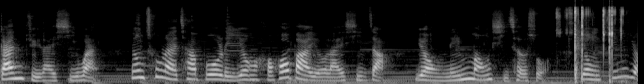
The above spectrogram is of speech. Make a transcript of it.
柑橘来洗碗，用醋来擦玻璃，用荷荷巴油来洗澡。用柠檬洗厕所，用精油，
